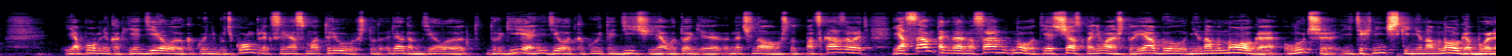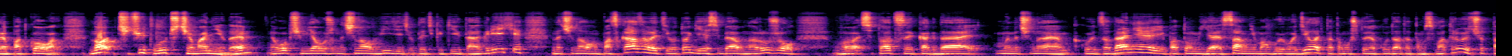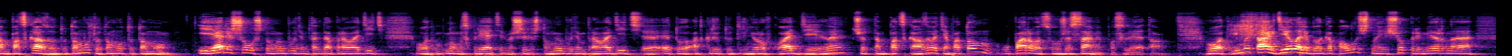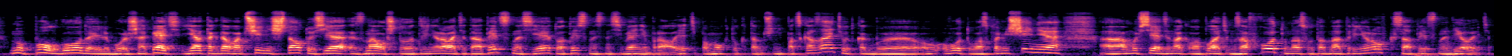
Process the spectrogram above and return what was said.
я помню, как я делаю какой-нибудь комплекс, и я смотрю, что рядом делают другие, они делают какую-то дичь, и я в итоге начинал им что-то подсказывать. Я сам тогда, на самом, ну вот я сейчас понимаю, что я был не намного лучше и технически не намного более подкован, но чуть-чуть лучше, чем они, да. В общем, я уже начинал видеть вот эти какие-то огрехи, начинал им подсказывать, и в итоге я себя обнаружил в ситуации, когда мы начинаем какое-то задание, и потом я сам не могу его делать, потому что я куда-то там смотрю и что-то там подсказываю тому-то, тому-то, тому-то, тому. И я решил, что мы будем тогда проводить, вот, ну, мы с приятелем решили, что мы будем проводить э, эту открытую тренировку отдельно, что-то там подсказывать, а потом упарываться уже сами после этого. Вот, и мы так делали благополучно еще примерно, ну, полгода или больше. Опять, я тогда вообще не считал, то есть я знал, что тренировать это ответственность, я эту ответственность на себя не брал. Я, типа, мог только там что-нибудь подсказать, вот, как бы, вот у вас помещение, а, мы все одинаково платим за вход, у нас вот одна тренировка, соответственно, делайте.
